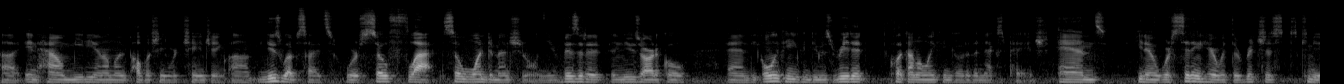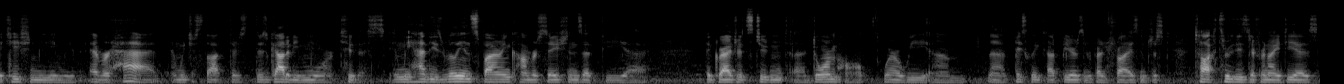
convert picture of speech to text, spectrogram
uh, in how media and online publishing were changing. Um, news websites were so flat, so one-dimensional, and you visit a, a news article, and the only thing you can do is read it, click on a link, and go to the next page. And you know, we're sitting here with the richest communication medium we've ever had, and we just thought there's there's got to be more to this. And we had these really inspiring conversations at the uh, the graduate student uh, dorm hall, where we um, uh, basically got beers and French fries and just talked through these different ideas,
